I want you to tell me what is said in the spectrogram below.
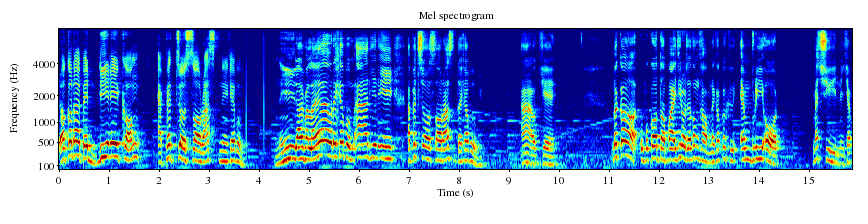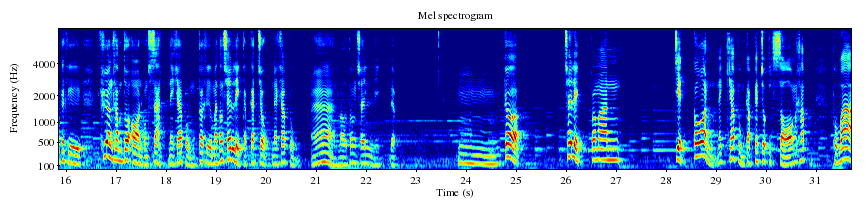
เราก็ได้เป็น DNA ของ Apatosaurus นะครับผมนี่ได้มาแล้วนะครับผมอ่า DNA Apatosaurus นะครับผมอ่าโอเค แล้วก็อุปกรณ์ต่อไปที่เราจะต้องทำนะครับก็คือ embryo machine นะครับก็คือเครื่องทำตัวอ่อนของสัตว์นะครับผมก็คือมันต้องใช้เหล็กกับกระจกนะครับผม อ่าเราต้องใช้เหล็กแบบอืมก็ใช้เหล็กประมาณ 7 ก้อนนะครับ ผมกับกระจกอีก 2 นะครับ ผมว่า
